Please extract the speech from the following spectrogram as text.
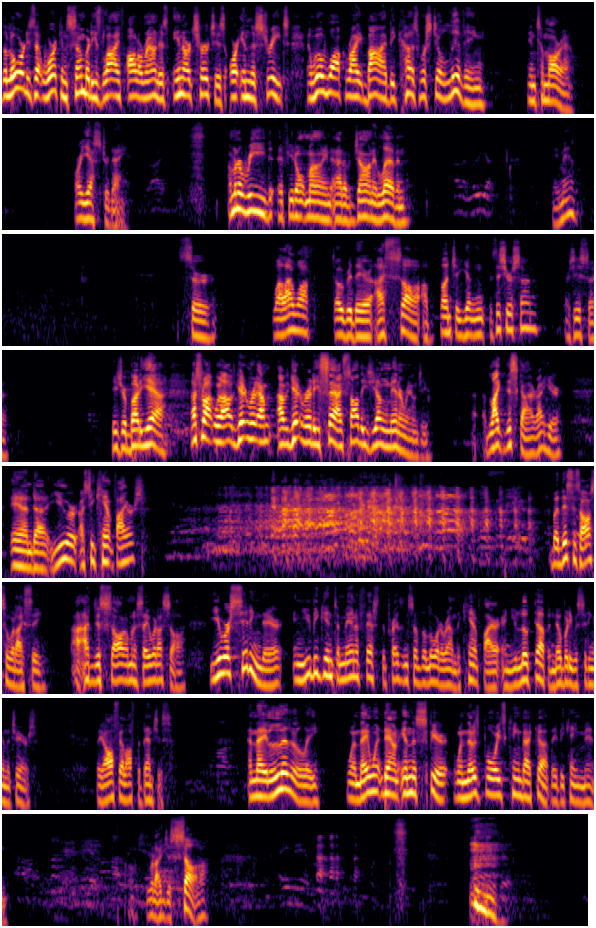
The Lord is at work in somebody's life all around us, in our churches or in the streets, and we'll walk right by because we're still living in tomorrow or yesterday. Right. I'm going to read, if you don't mind, out of John 11. Amen. Sir, while I walked over there, I saw a bunch of young. Is this your son? Or is this a. He's your buddy? Yeah. That's right. Well, I was getting ready, I'm, i was getting ready to say, I saw these young men around you, like this guy right here. And uh, you are, I see campfires. but this is also what I see. I, just saw it. I'm going to say what I saw you were sitting there and you begin to manifest the presence of the Lord around the campfire, and you looked up and nobody was sitting in the chairs. They all fell off the benches. And they literally, when they went down in the spirit, when those boys came back up, they became men. That's what I just saw.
